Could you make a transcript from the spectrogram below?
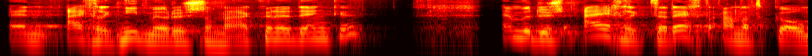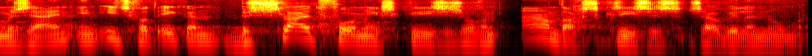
en eigenlijk niet meer rustig na kunnen denken. En we dus eigenlijk terecht aan het komen zijn in iets wat ik een besluitvormingscrisis of een aandachtscrisis zou willen noemen.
